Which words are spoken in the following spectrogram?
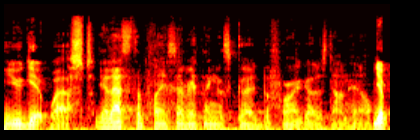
you get west. Yeah, that's the place everything is good before it goes downhill. Yep.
